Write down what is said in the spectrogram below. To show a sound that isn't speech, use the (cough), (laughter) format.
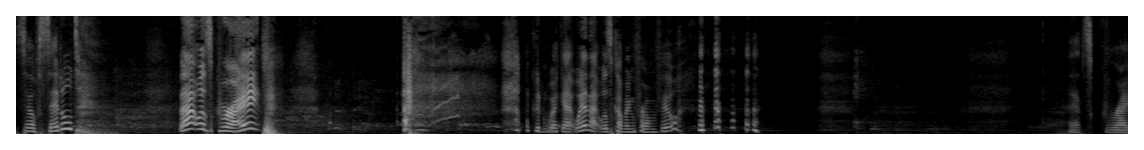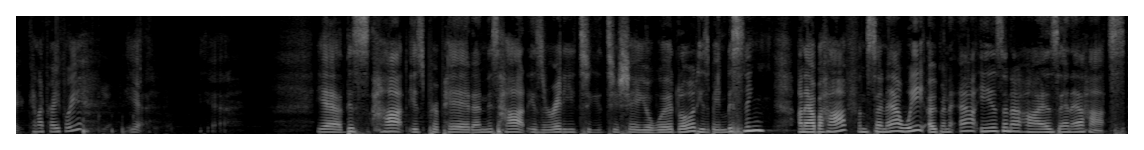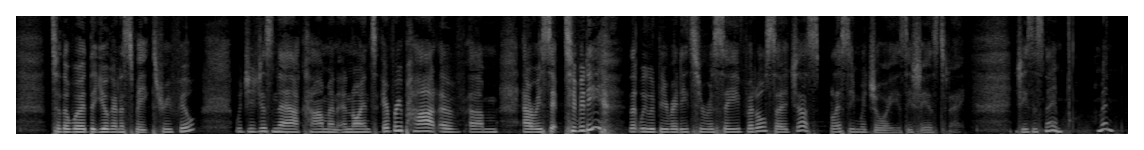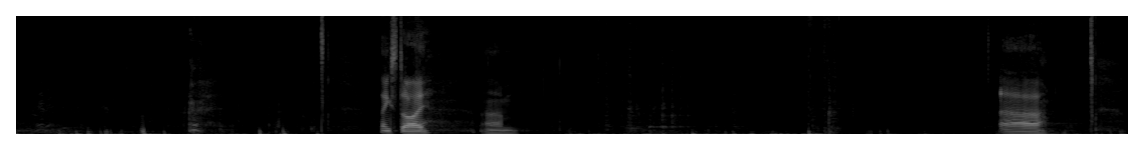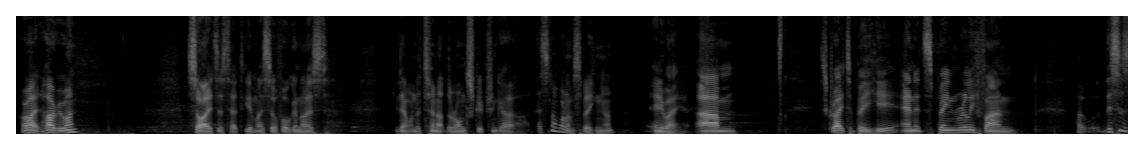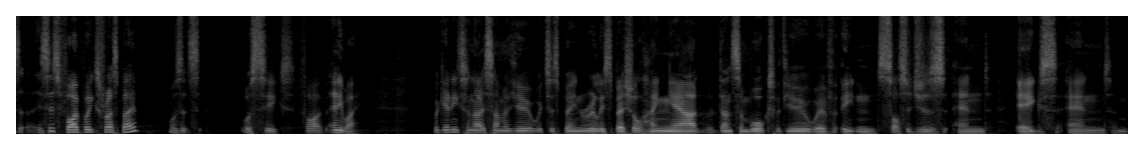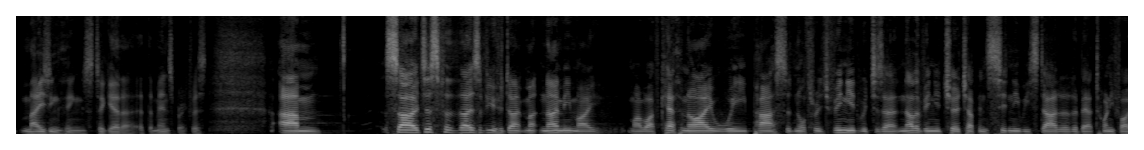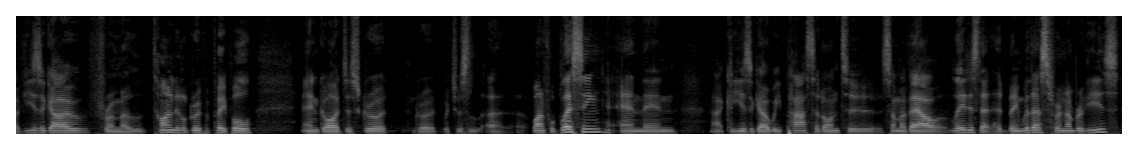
yourself settled. That was great. (laughs) I couldn't work out where that was coming from, Phil. (laughs) That's great. Can I pray for you? Yeah. Yeah. Yeah, this heart is prepared and this heart is ready to, to share your word, Lord. He's been listening on our behalf. And so now we open our ears and our eyes and our hearts to the word that you're going to speak through, Phil. Would you just now come and anoint every part of um, our receptivity (laughs) that we would be ready to receive, but also just bless him with joy as he shares today. In Jesus' name, amen. Thanks, Di. Um, uh, all right, hi everyone. Sorry, I just had to get myself organised. You don't want to turn up the wrong script and go, oh, that's not what I'm speaking on. Anyway, um, it's great to be here, and it's been really fun. Uh, this is is this five weeks for us, babe? Or was it or six? Five? Anyway, we're getting to know some of you, which has been really special. Hanging out, we've done some walks with you. We've eaten sausages and eggs and amazing things together at the men's breakfast. Um, so, just for those of you who don't know me, my, my wife Kath and I, we pastored Northridge Vineyard, which is another vineyard church up in Sydney. We started about 25 years ago from a tiny little group of people, and God just grew it and grew it, which was a wonderful blessing. And then uh, years ago, we passed it on to some of our leaders that had been with us for a number of years.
